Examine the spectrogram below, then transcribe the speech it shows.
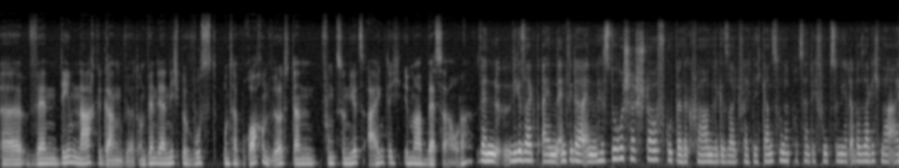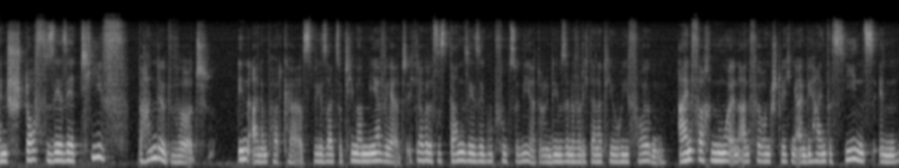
äh, wenn dem nachgegangen wird und wenn der nicht bewusst unterbrochen wird, dann funktioniert es eigentlich immer besser, oder? Wenn, wie gesagt, ein entweder ein historischer Stoff, gut bei The Crown, wie gesagt, vielleicht nicht ganz hundertprozentig funktioniert, aber sage ich mal, ein Stoff sehr, sehr tief behandelt wird in einem Podcast. Wie gesagt, so Thema Mehrwert. Ich glaube, dass es dann sehr, sehr gut funktioniert. Und in dem Sinne würde ich deiner Theorie folgen. Einfach nur in Anführungsstrichen ein Behind the Scenes in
